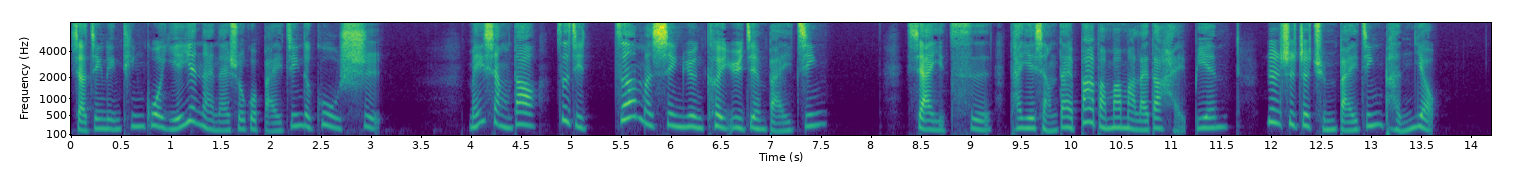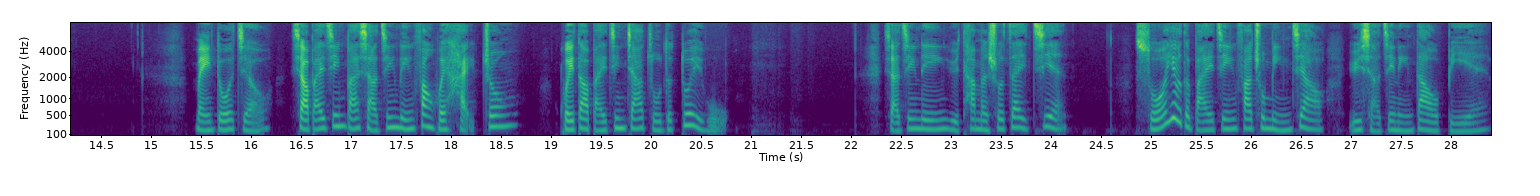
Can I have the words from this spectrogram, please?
小精灵听过爷爷奶奶说过白鲸的故事，没想到自己这么幸运可以遇见白鲸。下一次，他也想带爸爸妈妈来到海边，认识这群白鲸朋友。没多久，小白鲸把小精灵放回海中。回到白鲸家族的队伍，小精灵与他们说再见。所有的白鲸发出鸣叫，与小精灵道别。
